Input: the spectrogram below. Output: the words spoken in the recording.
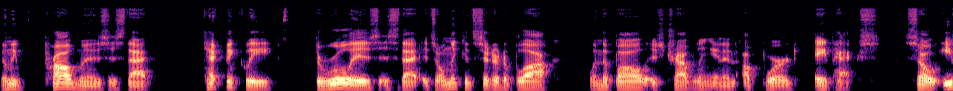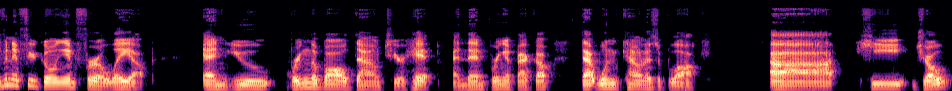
the only problem is is that technically the rule is is that it's only considered a block when the ball is traveling in an upward apex. So even if you're going in for a layup and you bring the ball down to your hip and then bring it back up, that wouldn't count as a block. Uh he Joe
